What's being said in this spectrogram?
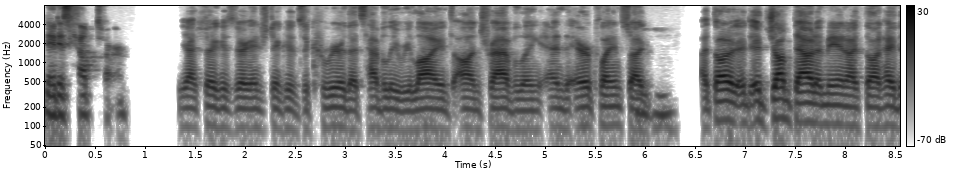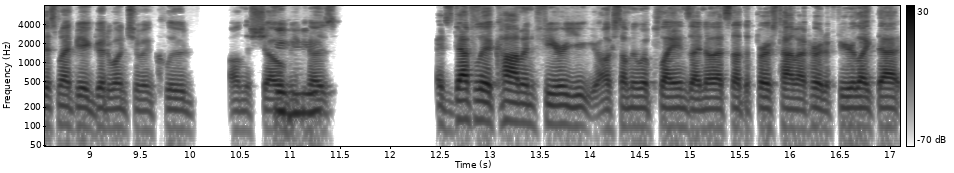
that has helped her? Yeah, I think it's very interesting because it's a career that's heavily reliant on traveling and the airplane. So mm-hmm. I, I thought it, it, jumped out at me, and I thought, hey, this might be a good one to include on the show mm-hmm. because it's definitely a common fear. You, know, something with planes. I know that's not the first time I've heard a fear like that.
